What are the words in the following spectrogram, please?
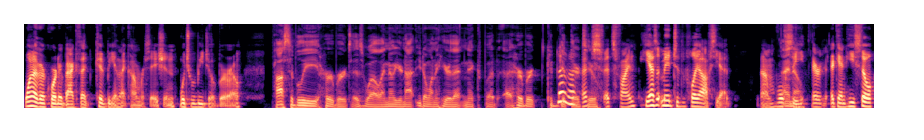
one other quarterback that could be in that conversation, which would be Joe Burrow. Possibly Herbert as well. I know you're not you don't want to hear that, Nick, but uh, Herbert could No, get no, there too. it's it's fine. He hasn't made it to the playoffs yet. Um, we'll I see. know. There again, he's still.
